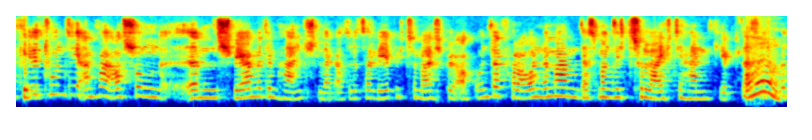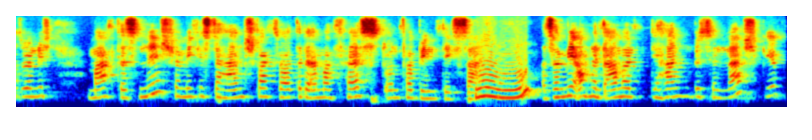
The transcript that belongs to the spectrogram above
Viele tun sich einfach auch schon ähm, schwer mit dem Handschlag. Also das erlebe ich zum Beispiel auch unter Frauen immer, dass man sich zu leicht die Hand gibt. Also ah. Ich persönlich mag das nicht. Für mich ist der Handschlag, sollte der immer fest und verbindlich sein. Mhm. Also wenn mir auch eine Dame die Hand ein bisschen lasch gibt,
